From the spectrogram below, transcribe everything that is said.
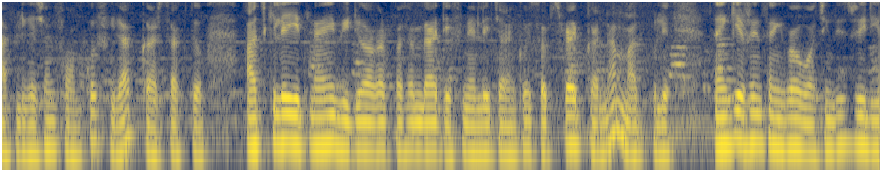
एप्लीकेशन फॉर्म को फिलअप कर सकते हो। आज के लिए इतना ही। वीडियो अगर पसंद आए डेफिनेटली चैनल को सब्सक्राइब करना मत भूलिए। Thank you friends thank you for watching this video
